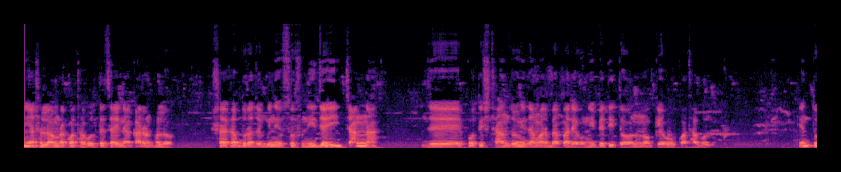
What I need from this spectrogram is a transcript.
নিয়ে আসলে আমরা কথা বলতে চাই না, কারণ হলো শেখ আব্দুর রাজাক বিন ইউসুফ নিজেই চান না যে প্রতিষ্ঠান জমি জামার ব্যাপারে উনি ব্যতীত অন্য কেউ কথা বলুক। কিন্তু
